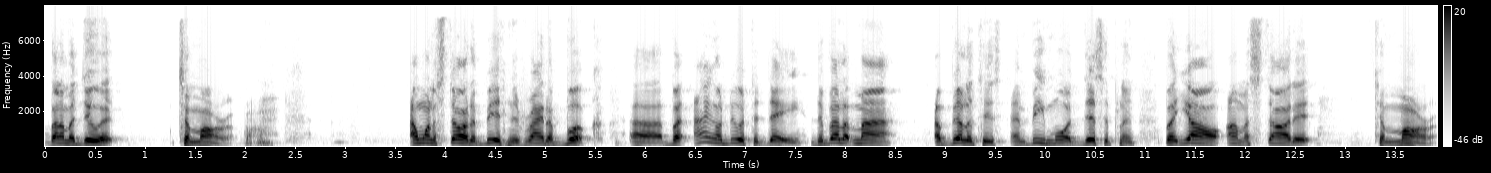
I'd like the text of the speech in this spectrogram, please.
but I'm going to do it tomorrow. I want to start a business, write a book, uh, but I ain't going to do it today. Develop my abilities and be more disciplined. But y'all, I'm going to start it tomorrow.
